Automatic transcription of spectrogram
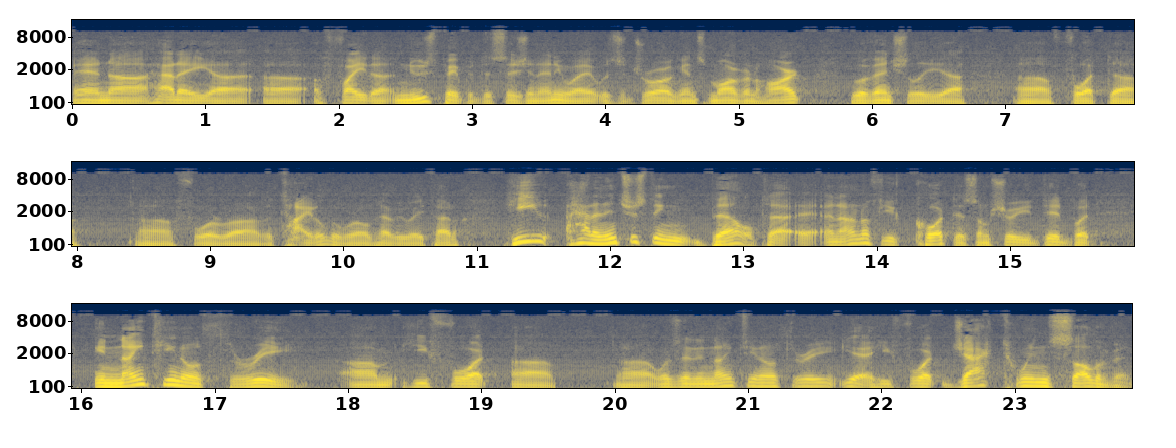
and uh, had a uh, uh a fight, a newspaper decision. Anyway, it was a draw against Marvin Hart, who eventually uh, uh, fought for the title, the world heavyweight title. He had an interesting belt, and I don't know if you caught this. I'm sure you did, but in 1903, um, he fought. was it in 1903? Yeah, he fought Jack Twin Sullivan,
